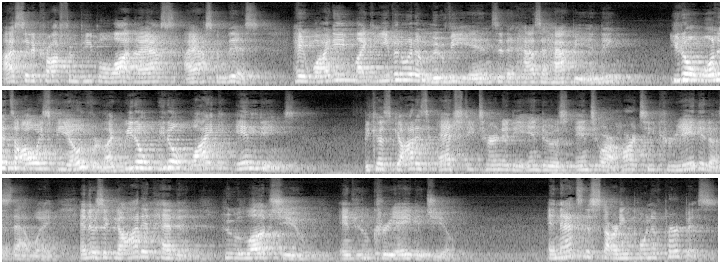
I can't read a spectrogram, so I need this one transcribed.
I sit across from people a lot and I ask, I ask them this Hey, why do you, like, even when a movie ends and it has a happy ending, you don't want it to always be over. Like, we don't, we don't like endings. Because God has etched eternity into us, into our hearts. He created us that way. And there's a God in heaven who loves you and who created you. And that's the starting point of purpose.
